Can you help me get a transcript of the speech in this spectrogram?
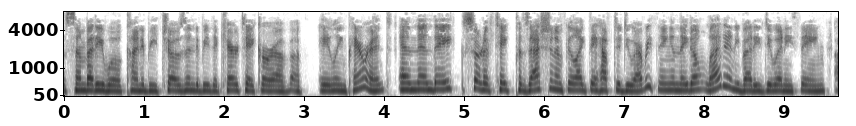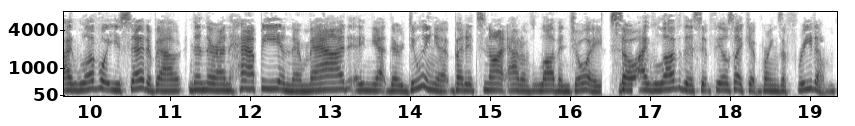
somebody will kind of be chosen to be the caretaker of a ailing parent and then they sort of take possession and feel like they have to do everything and they don't let anybody do anything. I love what you said about then they're unhappy and they're mad and yet they're doing it, but it's not out of love and joy. So I love this. It feels like it brings a freedom.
